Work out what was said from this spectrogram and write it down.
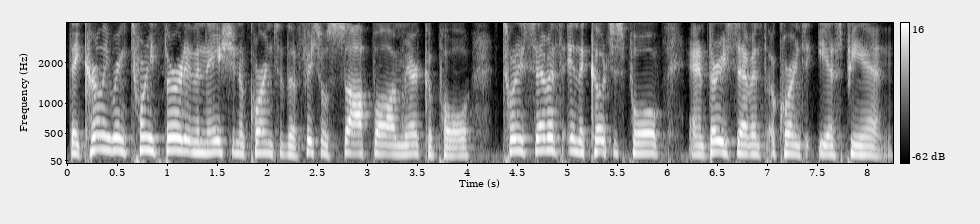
They currently rank 23rd in the nation according to the official Softball America poll, 27th in the coaches poll, and 37th according to ESPN.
